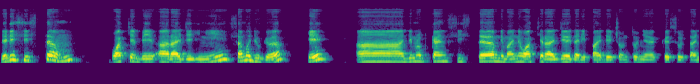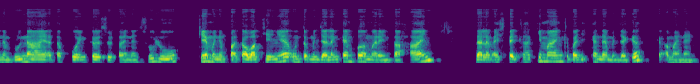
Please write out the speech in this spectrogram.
Jadi sistem wakil uh, raja ini sama juga okay, uh, dia merupakan sistem di mana wakil raja daripada contohnya Kesultanan Brunei ataupun Kesultanan Sulu okay, menempatkan wakilnya untuk menjalankan pemerintahan dalam aspek kehakiman, kebajikan dan menjaga keamanan.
